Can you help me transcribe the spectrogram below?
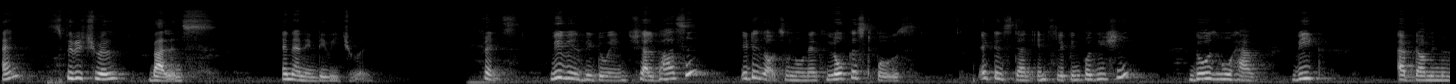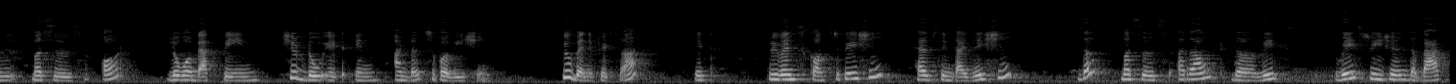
and spiritual balance in an individual. Friends, we will be doing Shalbhasan. It is also known as locust pose. It is done in sleeping position. Those who have weak abdominal muscles or lower back pain should do it in under supervision. Few benefits are it prevents constipation, helps in digestion, the muscles around the waist, waist region, the back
